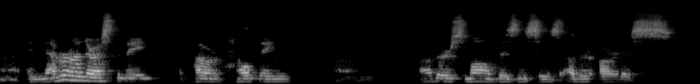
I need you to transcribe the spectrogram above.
Uh, and never underestimate the power of helping um, other small businesses, other artists,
